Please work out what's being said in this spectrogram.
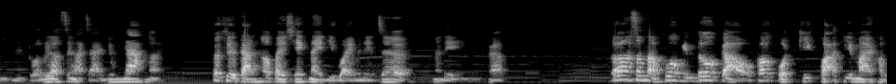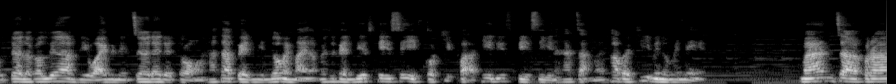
อีกหนึ่งตัวเลือกซึ่งอาจจะยุ่งยากหน่อย ก็คือการเข้าไปเช็คใน Device Manager นั่นเองนะครับก็สำหรับพวก Windows เก่าก็กดคลิกขวาที่ My Computer แล้วก็เลือก Device Manager ได้โดยตรงนะฮะถ้าเป็น Windows ใหม่ๆเราก็จะเป็น Disk PC กดคลิกขวาที่ Disk PC นะฮะจากนั้นเข้าไปที่เมนู Manage มันจะปรา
